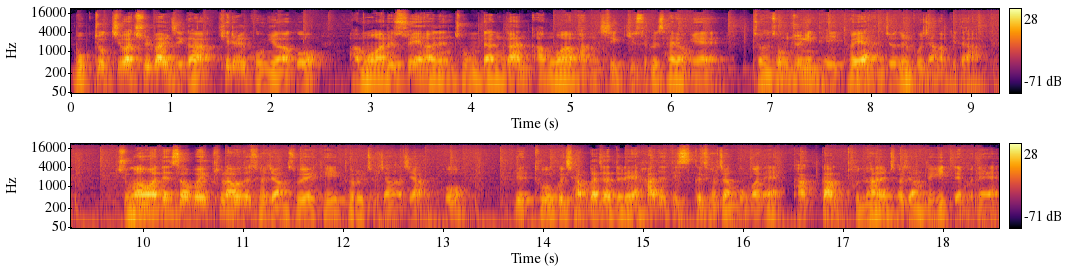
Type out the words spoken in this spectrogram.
목적지와 출발지가 키를 공유하고 암호화를 수행하는 종단 간 암호화 방식 기술을 사용해 전송 중인 데이터의 안전을 보장합니다. 중앙화된 서버의 클라우드 저장소에 데이터를 저장하지 않고 네트워크 참가자들의 하드디스크 저장 공간에 각각 분할 저장되기 때문에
